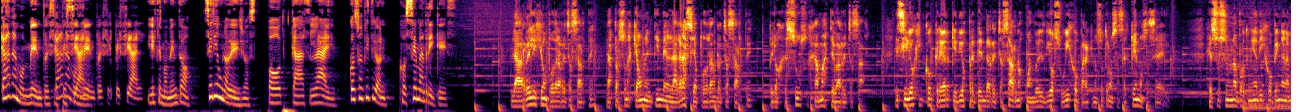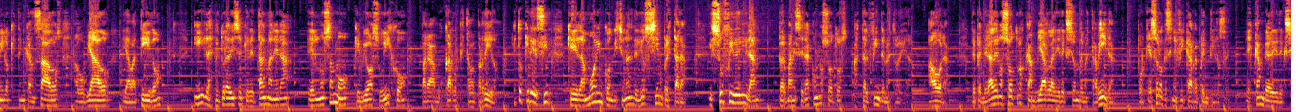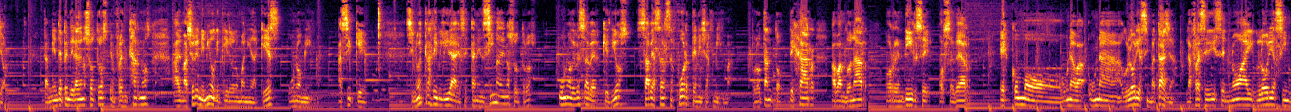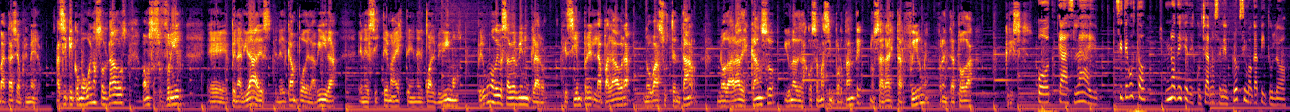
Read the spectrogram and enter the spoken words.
Cada momento es Cada especial. momento es especial. Y este momento sería uno de ellos. Podcast Live. Con su anfitrión, José Manríquez. La religión podrá rechazarte, las personas que aún no entienden la gracia podrán rechazarte, pero Jesús jamás te va a rechazar. Es ilógico creer que Dios pretende rechazarnos cuando Él dio su Hijo para que nosotros nos acerquemos hacia Él. Jesús en una oportunidad dijo, vengan a mí los que estén cansados, agobiados y abatidos. Y la escritura dice que de tal manera Él nos amó que envió a su Hijo para buscar lo que estaba perdido. Esto quiere decir que el amor incondicional de Dios siempre estará y su fidelidad permanecerá con nosotros hasta el fin de nuestra vida. Ahora, dependerá de nosotros cambiar la dirección de nuestra vida, porque eso es lo que significa arrepentirse, es cambiar de dirección. También dependerá de nosotros enfrentarnos al mayor enemigo que tiene la humanidad, que es uno mismo. Así que, si nuestras debilidades están encima de nosotros, uno debe saber que Dios sabe hacerse fuerte en ellas mismas. Por lo tanto, dejar, abandonar o rendirse o ceder es como una, una gloria sin batalla. La frase dice, no hay gloria sin batalla primero. Así que como buenos soldados vamos a sufrir eh, penalidades en el campo de la vida, en el sistema este en el cual vivimos, pero uno debe saber bien en claro que siempre la palabra nos va a sustentar, nos dará descanso y una de las cosas más importantes nos hará estar firme frente a toda crisis. Podcast Live. Si te gustó, no dejes de escucharnos en el próximo capítulo.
